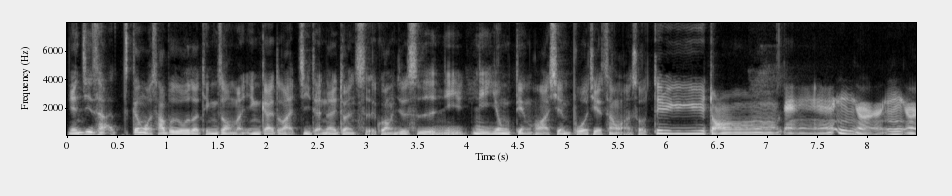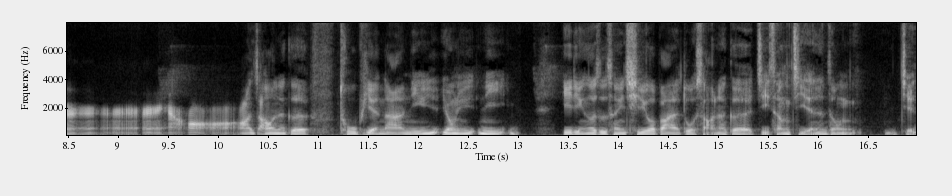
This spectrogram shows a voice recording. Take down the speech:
年纪差跟我差不多的听众们，应该都还记得那段时光，就是你你用电话线拨接上网的时候，滴咚，然后那个图片啊，你用你你一零二四乘以七六八的多少那个几乘几的那种解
